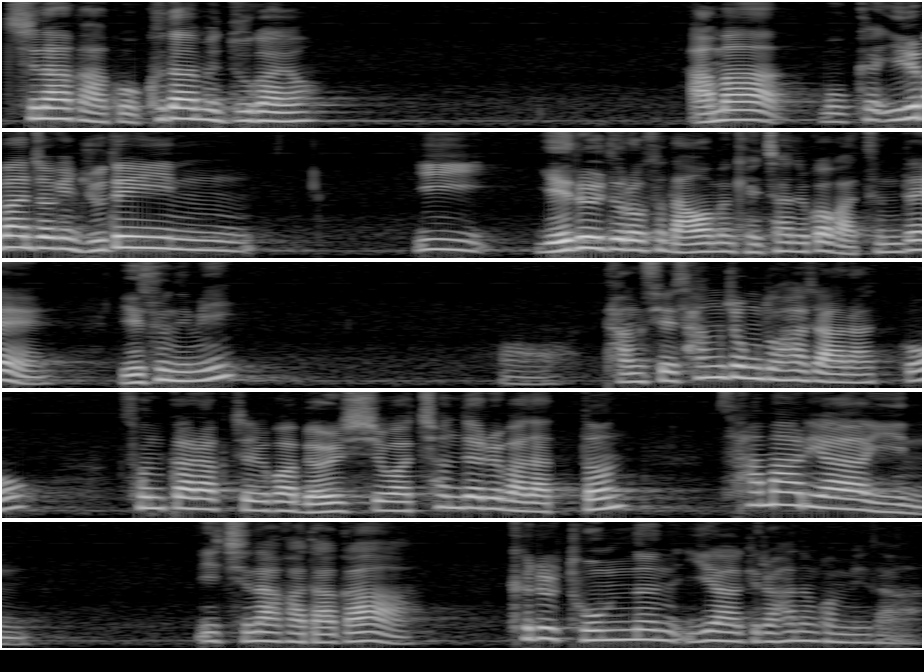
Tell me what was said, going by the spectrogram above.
지나가고 그 다음에 누가요? 아마 뭐 그냥 일반적인 유대인 이 예를 들어서 나오면 괜찮을 것 같은데 예수님이 어, 당시에 상종도 하지 않았고 손가락질과 멸시와 천대를 받았던 사마리아인이 지나가다가 그를 돕는 이야기를 하는 겁니다.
